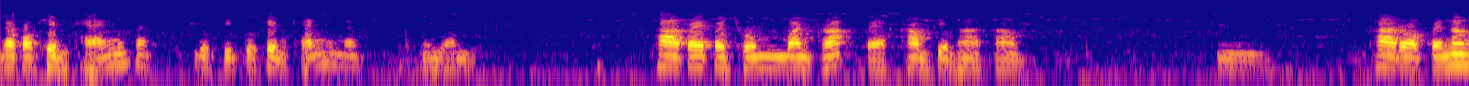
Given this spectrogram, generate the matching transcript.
แล้วก็เข้มแข็งเหมือนกันลูกศิษย์ก็เข้มแข็งเหมือนกันไม่ยอมอยู่ ถ้าไปประชุมวันพระแปดค่ำเที่ยงห้าค่ำถ้าเราไปนั่ง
